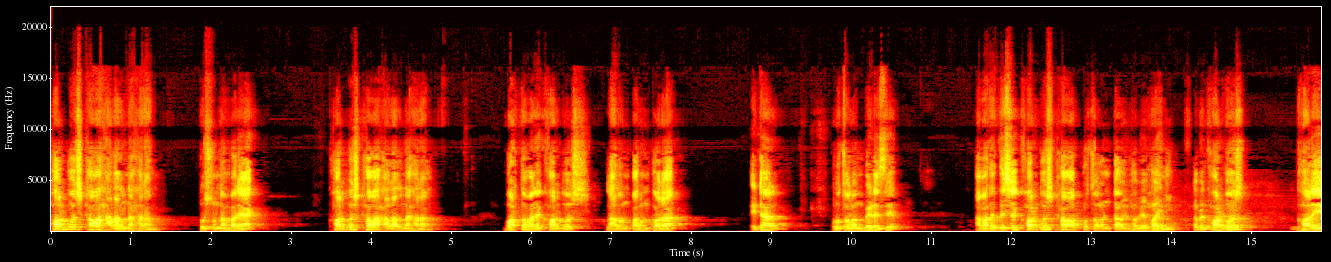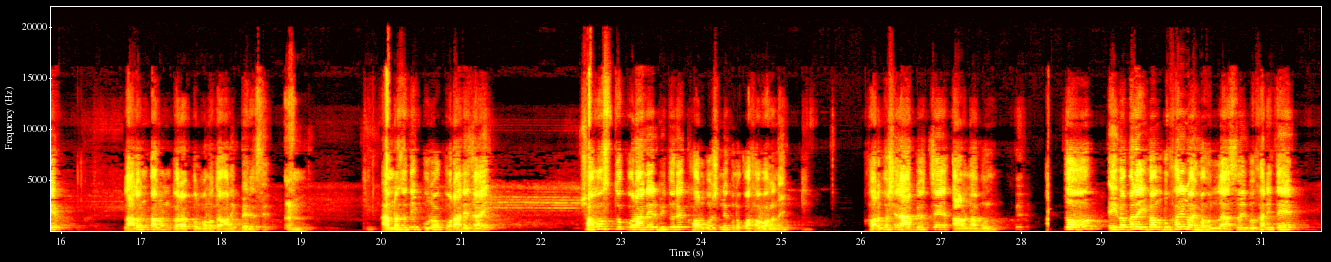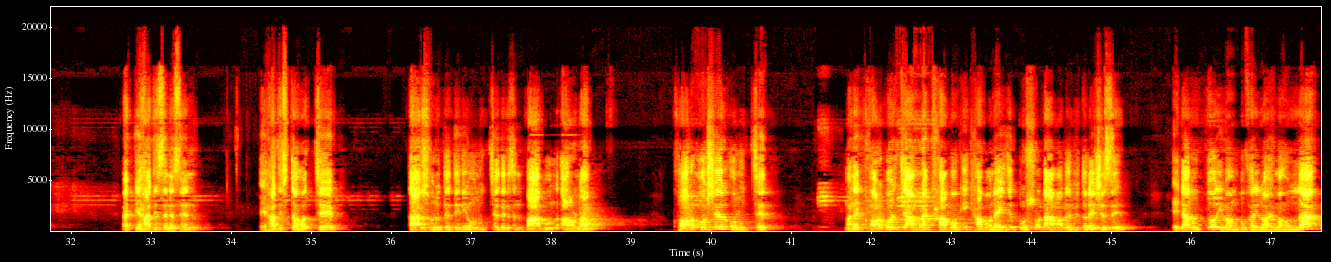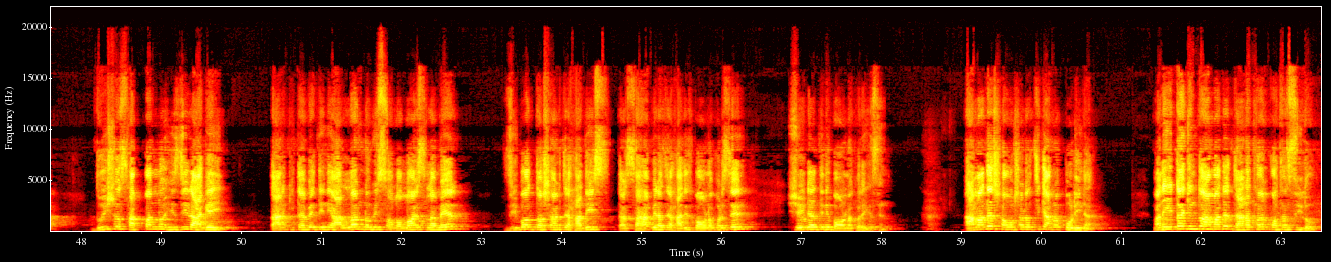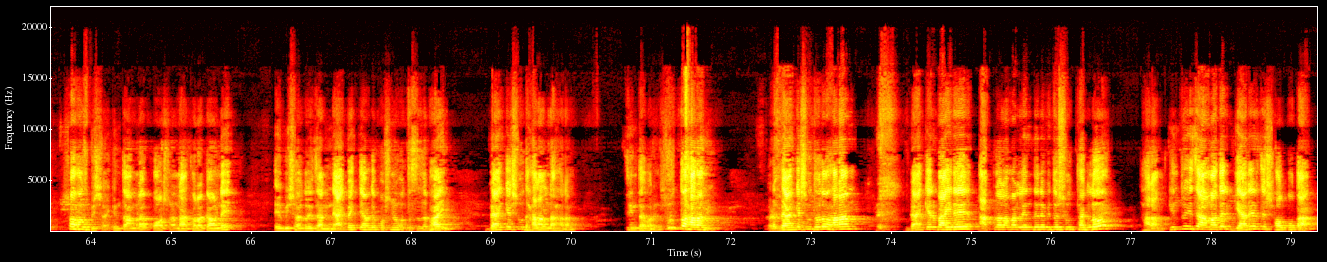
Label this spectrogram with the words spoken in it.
খরগোশ খাওয়া হালাল না হারাম? প্রশ্ন নাম্বার এক, খরগোশ খাওয়া হালাল না হারাম? বর্তমানে খরগোশ লালন পালন করা, এটার প্রচলন বেড়েছে। আমাদের দেশে খরগোশ খাওয়ার প্রচলনটা ওইভাবে হয়নি। তবে খরগোশ ঘরে লালন পালন করার প্রবণতা অনেক বেড়েছে। আমরা যদি পুরো কোরআনে যাই, সমস্ত কোরআনের ভিতরে খরগোশ নিয়ে কোনো কথা বলা নাই। খরগোশের আরবি হচ্ছে আরনাবুন। তো এই ব্যাপারে ইমাম বুখারি রহমাহুল্লাহ সই বুখারিতে একটি হাদিস এনেছেন। এই হাদিসটা হচ্ছে, তার শুরুতে তিনি অনুচ্ছেদ এনেছেন, বাবুল আরনাব খরগোশের অনুচ্ছেদ। মানে খরগোশ যে আমরা খাব কি খাব না, এই যে প্রশ্নটা আমাদের ভিতরে এসেছে। এটার উত্তর ইমাম বুখারি রহমাহুল্লাহ দুইশো ছাপ্পান্ন হিজির আগেই তার কিতাবে তিনি আল্লাহ নবী সাল্লাহ ইসলামের জীবদ্দশার যে হাদিস, তার সাহাবিরা যে হাদিস বর্ণনা করেছেন, সেইটা তিনি বর্ণনা করে গেছেন। আমাদের সমস্যাটা হচ্ছে কি আমরা পড়ি না। মানে এটা কিন্তু আমাদের জানা থাকার কথা ছিল। সহজ বিষয়। কিন্তু আমরা পড়াশোনা না করার কারণে এই বিষয়গুলি জানি না এক ব্যক্তি আমাকে প্রশ্ন করতেছে যে, ভাই, ব্যাংকে সুদ হারাম না হারাম? চিন্তা করেন। সুদ তো হারামই। ওটা ব্যাংকে সুদ হলেও হারাম। ব্যাংকের বাইরে আপনার আমার লেনদেনের ভিতরে সুদ থাকলেও হারাম। কিন্তু এই যে আমাদের জ্ঞানের যে স্বল্পতা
